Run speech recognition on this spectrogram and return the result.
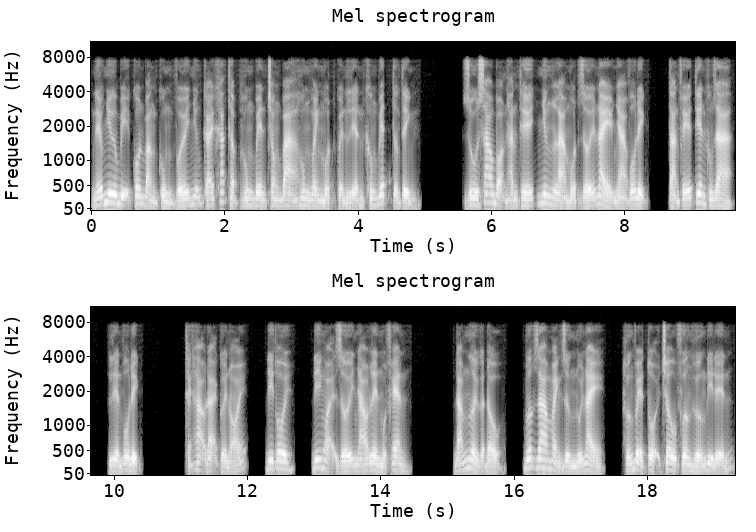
Nếu như bị côn bằng cùng với những cái khác thập hung bên trong ba hung oanh một quyền liền không biết tường tình. Dù sao bọn hắn thế nhưng là một giới này nhà vô địch, tàn phế tiên không ra, liền vô địch. Thạch hạo đại cười nói, đi thôi, đi ngoại giới nháo lên một phen. Đám người gật đầu, bước ra mảnh rừng núi này, hướng về tội châu phương hướng đi đến.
